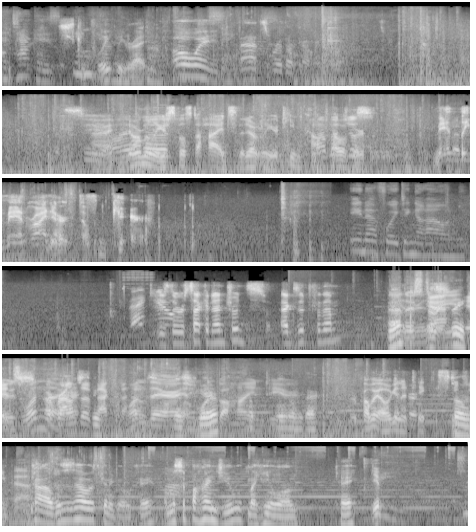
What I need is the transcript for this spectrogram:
Attackers She's completely right. oh wait, that's where they're coming from. Let's see. Alright, I'm, normally you're supposed to hide so they don't know your team comp. I'ma However, just- Manly Man Reinhardt doesn't care. Enough waiting around. Is there a second entrance exit for them? Uh, there's Yeah. three. Three. There's one there. Around the back of the One house. there There's and here. one behind Over here. there. We're probably all gonna take the So, sneaky path. Kyle, this is how it's gonna go, okay? I'm gonna sit behind you with my heel on, okay? Yep. Two,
